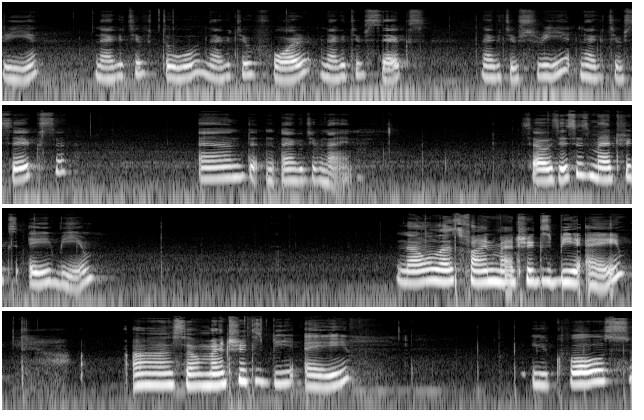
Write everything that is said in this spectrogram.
3, negative 2, negative 4, negative 6, negative 3, negative 6, and negative 9. So this is matrix AB. Now let's find matrix BA. Uh, so matrix BA equals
